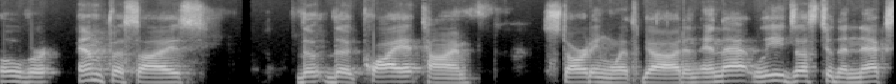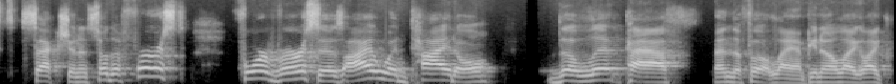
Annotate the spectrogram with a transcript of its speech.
overemphasize the, the quiet time starting with God. And, and that leads us to the next section. And so the first four verses I would title the lit path and the foot lamp, you know, like, like,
